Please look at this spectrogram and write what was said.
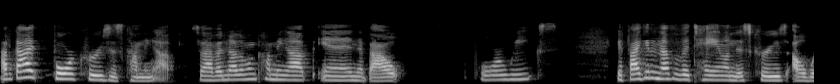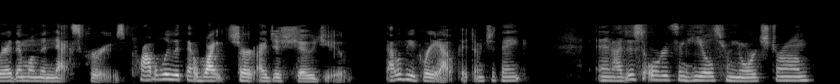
I've got four cruises coming up. So I have another one coming up in about four weeks. If I get enough of a tan on this cruise, I'll wear them on the next cruise, probably with that white shirt I just showed you. That would be a great outfit, don't you think? And I just ordered some heels from Nordstrom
